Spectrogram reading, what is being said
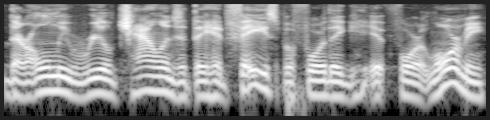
their only real challenge that they had faced before they hit Fort Loramie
